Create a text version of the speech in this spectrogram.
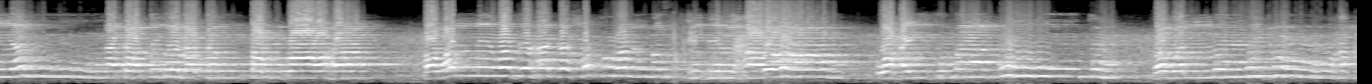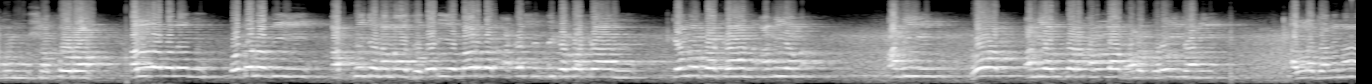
فلنولينك قبلة ترضاها فول وجهك شطر المسجد الحرام وحيث ما كنتم فولوا وجوهكم شطره আল্লাহ বলেন কত নবী আপনি যে নামাজে দাঁড়িয়ে বারবার আকাশের দিকে তাকান কেন তাকান? আমি আমি রব, আমি আপনার আল্লাহ ভালো করেই জানি। আল্লাহ জানে না?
